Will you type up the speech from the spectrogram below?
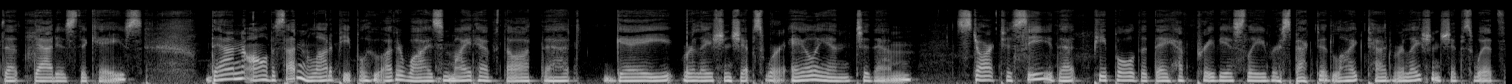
that that is the case, then all of a sudden, a lot of people who otherwise might have thought that gay relationships were alien to them start to see that people that they have previously respected, liked, had relationships with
